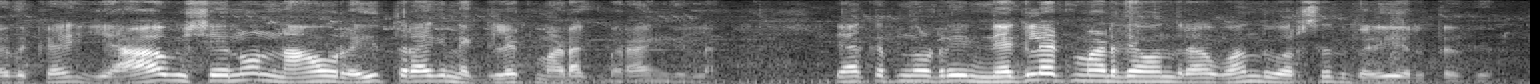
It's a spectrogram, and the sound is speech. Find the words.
ಅದಕ್ಕೆ ಯಾವ ವಿಷಯನೂ ನಾವು ರೈತರಾಗಿ ನೆಗ್ಲೆಕ್ಟ್ ಮಾಡೋಕ್ಕೆ ಬರಂಗಿಲ್ಲ. ಯಾಕಂತ ನೋಡ್ರಿ ನೆಗ್ಲೆಕ್ಟ್ ಮಾಡ್ದೇವಂದ್ರೆ ಒಂದು ವರ್ಷದ ಬೆಳೆ ಇರ್ತದೆ.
